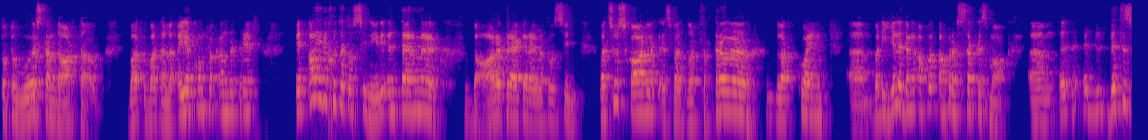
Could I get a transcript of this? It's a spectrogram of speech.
tot 'n hoër standaard te hou wat wat hulle eie konflik aanbetref. En al hierdie goed wat ons sien, hierdie interne dare trekkery wat ons sien, wat so skadelik is wat wat vertroue laat kwyn, ehm um, wat die hele ding amper amper 'n sirkus maak. Ehm um, dit is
